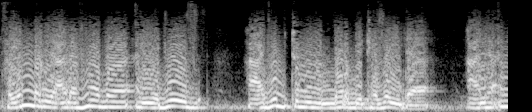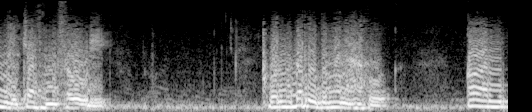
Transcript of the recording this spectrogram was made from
فينبغي على هذا أن يجوز عجبت من الضرب كزيدا على أن الكاف مفعول. والمبرد منعه. قال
